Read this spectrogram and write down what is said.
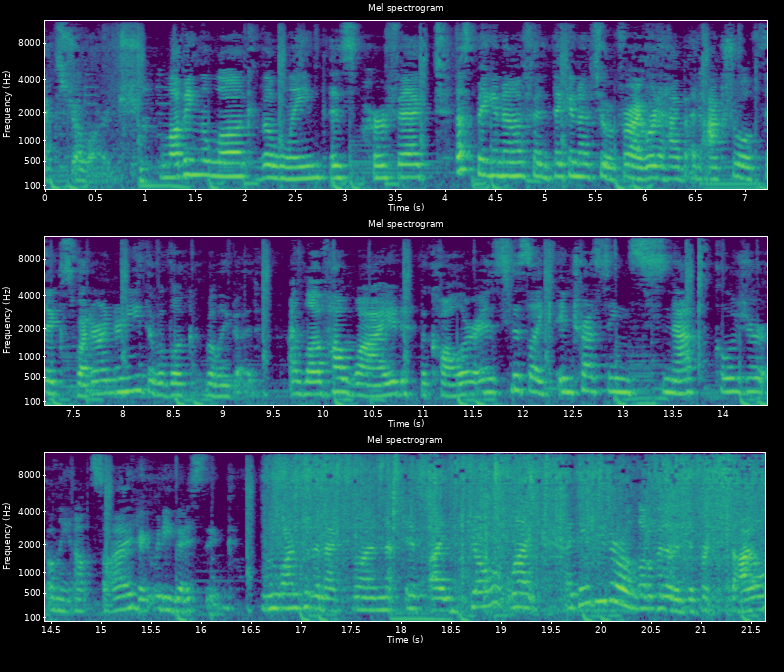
extra large. Loving the look. The length is perfect. That's big enough and thick enough to if I were to have an actual thick sweater underneath, it would look really good. I love how wide the collar is. This like interesting snap closure on the outside. Okay, what do you guys think? Move on to the next one. If I don't like, I think these are a little bit of a different style,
